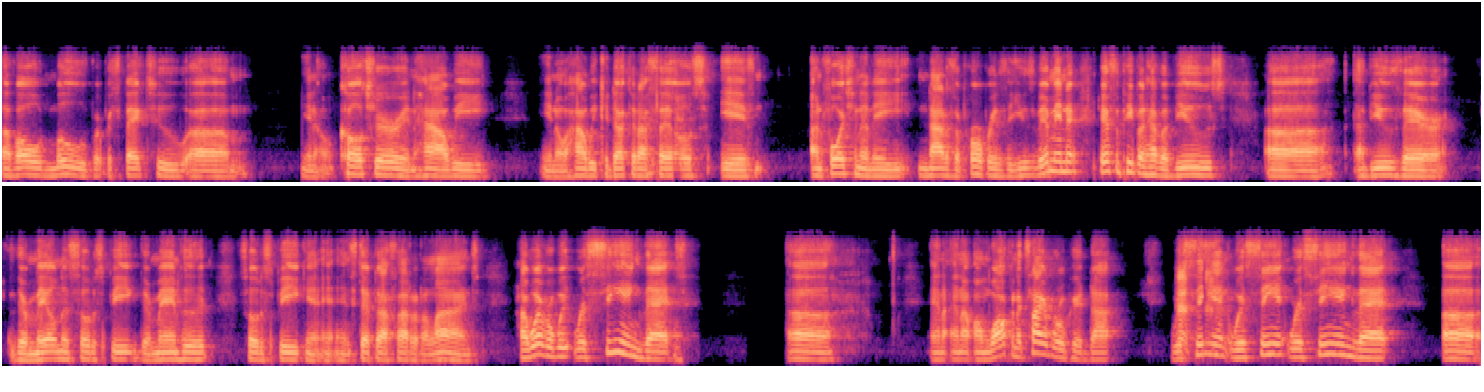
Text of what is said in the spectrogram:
of old move with respect to, um, you know, culture and how we, you know, how we conducted ourselves is unfortunately not as appropriate as it used to be. I mean, there, there's some people that have abused uh, abused their their maleness, so to speak, their manhood, so to speak, and, and stepped outside of the lines. However, we, are seeing that, uh, and and I'm walking a tightrope here, Doc. We're seeing we're seeing we're seeing that uh,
